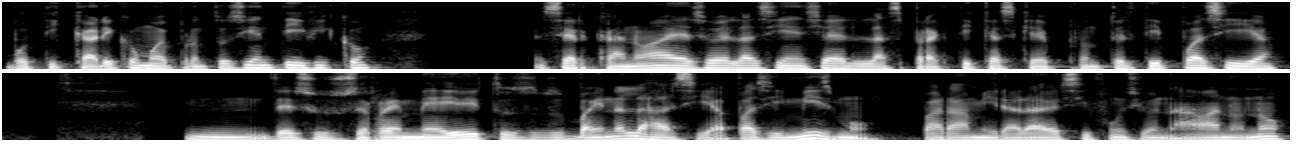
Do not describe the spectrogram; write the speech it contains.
boticario y como de pronto científico, cercano a eso de la ciencia, de las prácticas que de pronto el tipo hacía, mm, de sus remedios y sus vainas las hacía para sí mismo, para mirar a ver si funcionaban o no.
